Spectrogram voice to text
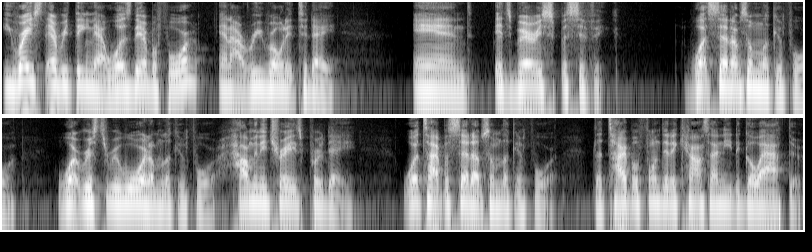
erased everything that was there before and I rewrote it today. And it's very specific. What setups I'm looking for, what risk to reward I'm looking for, how many trades per day, what type of setups I'm looking for, the type of funded accounts I need to go after,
